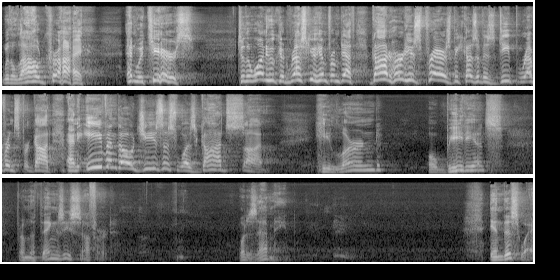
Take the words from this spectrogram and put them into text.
with a loud cry and with tears to the one who could rescue him from death. God heard his prayers because of his deep reverence for God. And even though Jesus was God's son, he learned obedience from the things he suffered. What does that mean? In this way,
